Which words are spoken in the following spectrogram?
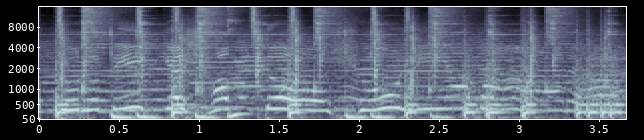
চতুর্দিকে শব্দ শুনি আমার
